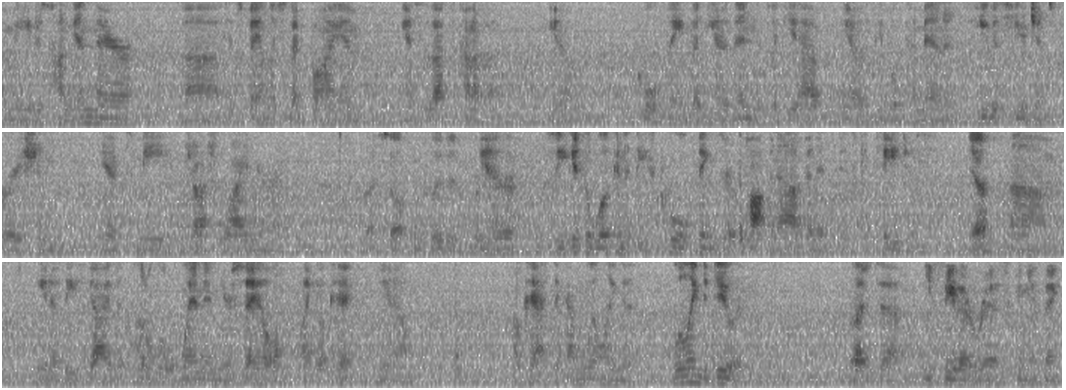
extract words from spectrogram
I mean, he just hung in there. Uh, his family stuck by him. You know, so that's kind of a cool thing. But you know, then it's like you have you know the people come in, and he was a huge inspiration. You know, to me, Josh Widener, Myself included, for know, sure. so you get to looking at these cool things that are popping up, and it's it's contagious. Yeah. Um, you know, these guys that put a little wind in your sail, like okay, you know, okay, I think I'm willing to willing to do it. But uh, you see their risk and you think,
